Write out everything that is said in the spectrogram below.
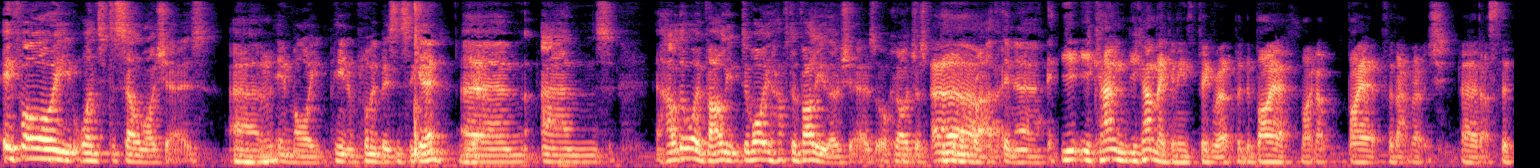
if I wanted to sell my shares um, Mm-hmm. in my heating and plumbing business again, Yeah. um, and how do I value? Do I have to value those shares, or can I just pick them up out Uh, of thin air? You, you can you can make any figure up, but the buyer might not buy it for that much. Uh, that's the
